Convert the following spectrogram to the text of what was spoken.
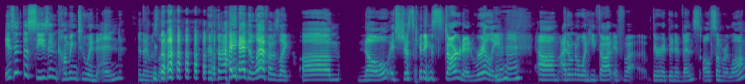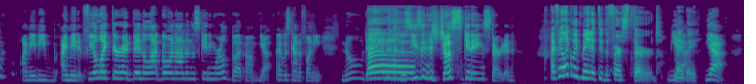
"Isn't the season coming to an end?" And I was like, I had to laugh. I was like, um, no, it's just getting started, really. Mhm. Um, I don't know what he thought if uh, there had been events all summer long. I maybe I made it feel like there had been a lot going on in the skating world, but um, yeah, it was kind of funny. No, Dad, the Uh. season is just getting started. I feel like we've made it through the first third, Yeah, maybe. yeah.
